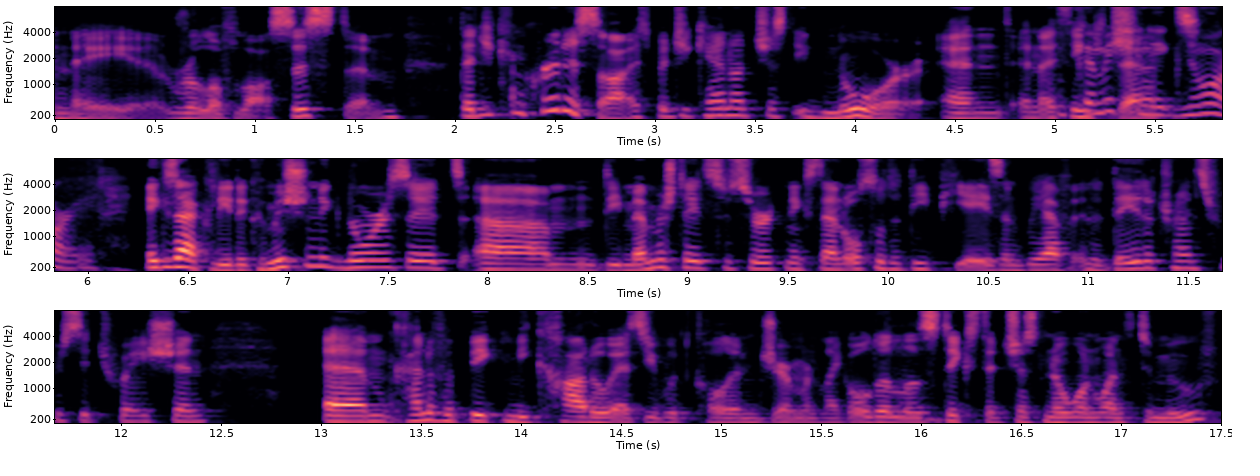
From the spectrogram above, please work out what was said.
in a rule of law system that you can criticize but you cannot just ignore. And and i the think commission ignore it. Exactly. The commission ignores it. Um, the member states to a certain extent also the dpas and we have in the data transfer situation um, kind of a big Mikado, as you would call it in German, like all the little mm. sticks that just no one wants to move.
